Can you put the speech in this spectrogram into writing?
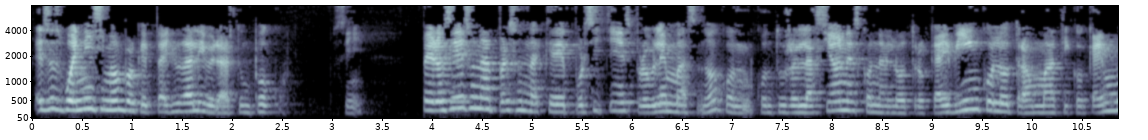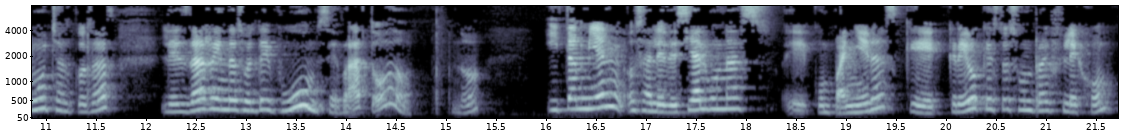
Eso es buenísimo porque te ayuda a liberarte un poco, ¿sí? Pero si eres una persona que por sí tienes problemas, ¿no? Con, con tus relaciones con el otro, que hay vínculo traumático, que hay muchas cosas, les das rienda suelta y ¡pum! se va todo, ¿no? Y también, o sea, le decía algunas eh, compañeras que creo que esto es un reflejo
